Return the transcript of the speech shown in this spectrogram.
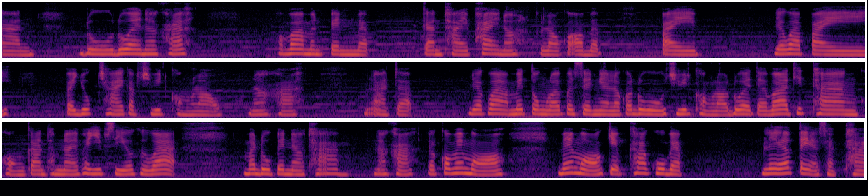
การดูด้วยนะคะ เพราะว่ามันเป็นแบบการทายไพ่เนาะเราก็เอาแบบไปเรียกว่าไปประยุกต์ใช้กับชีวิตของเรานะคะมันอาจจะเรียกว่าไม่ตรงร้อยเปอร์เซ็นต์ไงแล้วก็ดูชีวิตของเราด้วย แต่ว่าทิศทางของการทำนายไพ่ยิปซีก็คือว่ามาดูเป็นแนวทาง นะคะ แล้วก็แม่หมอ แม่หมอเก็บค่าครูแบบแล้วแต่ศรัทธา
